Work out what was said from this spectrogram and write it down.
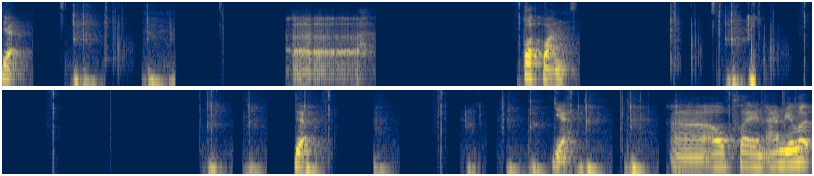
Yeah. Uh, block one. Yeah. Yeah. Uh, I'll play an amulet.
